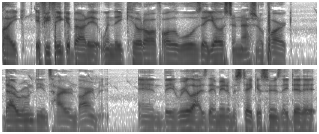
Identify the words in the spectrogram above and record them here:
like if you think about it when they killed off all the wolves at Yellowstone National Park that ruined the entire environment. And they realized they made a mistake as soon as they did it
